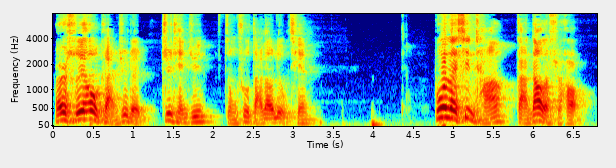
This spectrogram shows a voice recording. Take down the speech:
而随后赶至的织田军总数达到六千。不过，在信长赶到的时候，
